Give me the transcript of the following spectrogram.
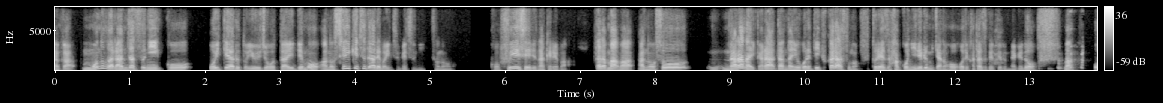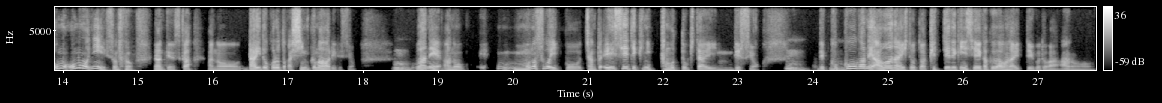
なんか、物が乱雑にこう、置いてあるという状態でも、あの、清潔であればいいんですよ、別に。その、こう、不衛生でなければ。ただまあまあ、あの、そうならないから、だんだん汚れていくから、その、とりあえず箱に入れるみたいな方法で片付けてるんだけど、まあ、主主に、その、なんていうんですか、あの、台所とかシンク周りですよ。うん。はね、あの、えものすごい、こう、ちゃんと衛生的に保っておきたいんですよ。うん。で、ここがね、合わない人とは決定的に性格が合わないっていうことが、あの、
